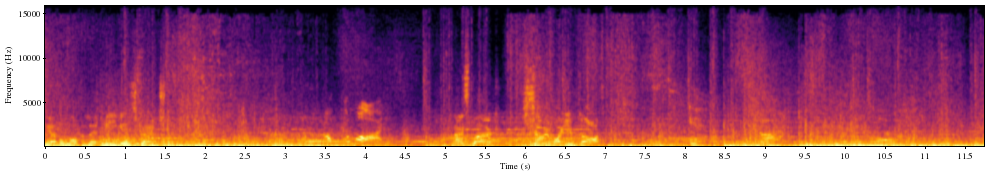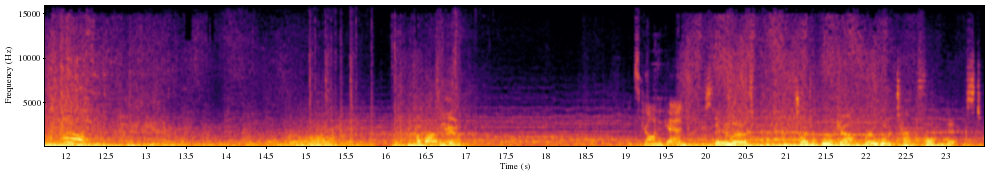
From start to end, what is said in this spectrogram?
Be careful not to let me get scratched. Oh, come on! Nice work. Show me what you've got. Above you. It's gone again. Stay alert. Try to work out where it will attack from next.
